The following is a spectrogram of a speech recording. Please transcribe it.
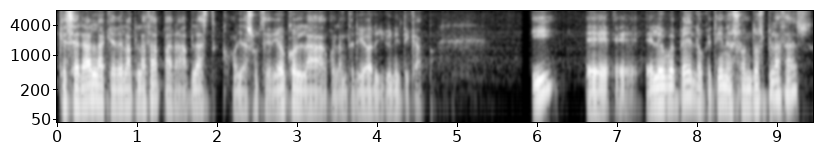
que será la que dé la plaza para Blast, como ya sucedió con la, con la anterior Unity Cup. Y eh, eh LVP lo que tiene son dos plazas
